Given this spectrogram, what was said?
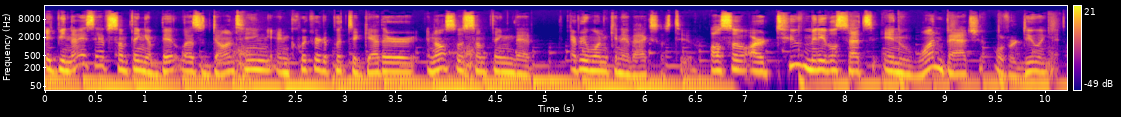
It'd be nice to have something a bit less daunting and quicker to put together, and also something that everyone can have access to. Also, are two medieval sets in one batch overdoing it?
